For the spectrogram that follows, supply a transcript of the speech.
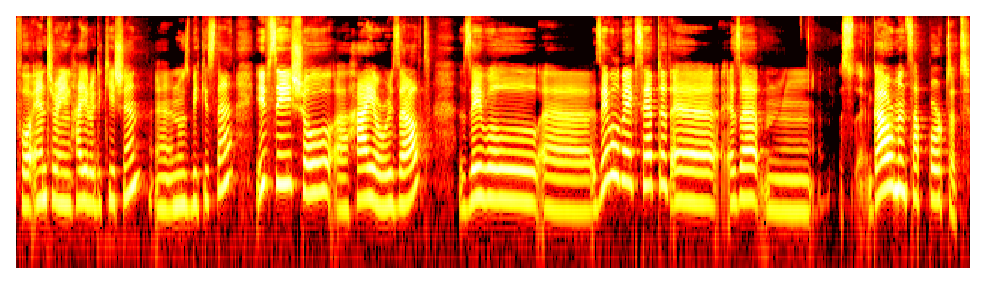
for entering higher education uh, in Uzbekistan. If they show a higher result, they will uh, they will be accepted as a um, government supported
